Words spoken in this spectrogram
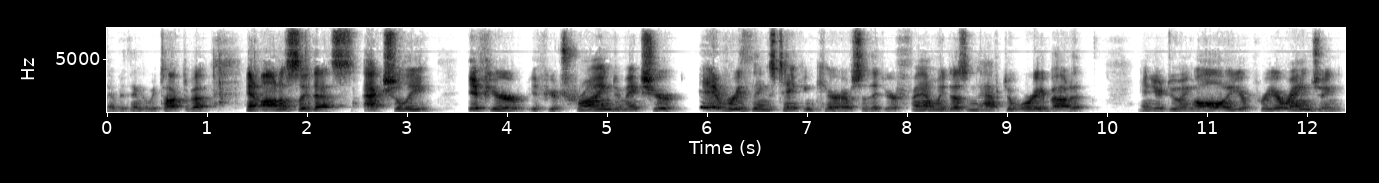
everything that we talked about. And honestly, that's actually if you're if you're trying to make sure everything's taken care of so that your family doesn't have to worry about it and you're doing all your prearranging,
